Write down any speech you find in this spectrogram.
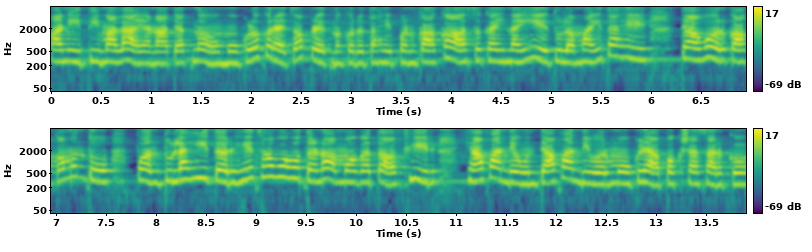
आणि ती मला या नात्यातनं मोकळं करायचा प्रयत्न करत आहे. पण काका असं काही नाही आहे तुला माहीत आहे? त्यावर काका म्हणतो पण तुलाही तर हेच हवं होतं ना? मग आता फिर ह्या फांद्याहून त्या फांदीवर मोकळ्या पक्षासारखं.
